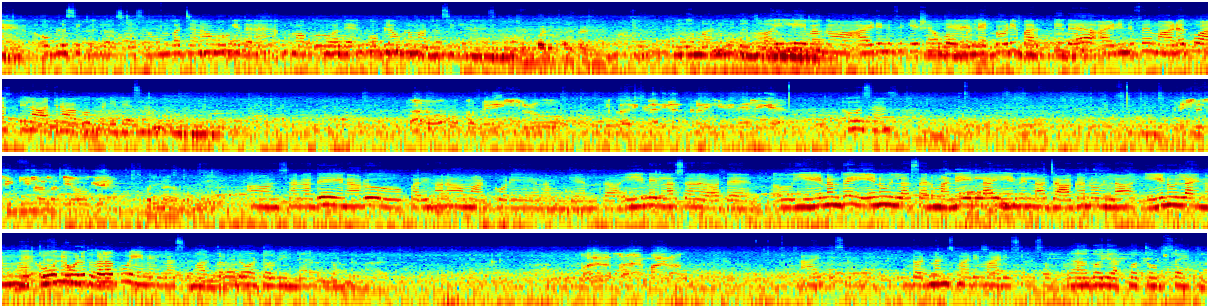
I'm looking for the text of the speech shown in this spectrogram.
ಒಬ್ಳು ಸಿಕ್ಕಿದ್ಲು ಅಷ್ಟೇ ಸರ್. ಒಂಬತ್ತು ಜನ ಹೋಗಿದ್ದಾರೆ ಮಗು ಅದೇ ಒಬ್ಳೆ ಒಬ್ಳು ಮಾತ್ರ ಸಿಕ್ಕಿದ್ದಾರೆ ಸರ್. ಇಲ್ಲಿ ಇವಾಗ ಐಡೆಂಟಿಫಿಕೇಶನ್ ಡೆಡ್ ಬಾಡಿ ಬರ್ತಿದೆ ಐಡೆಂಟಿಫೈ ಮಾಡೋಕ್ಕೂ ಆಗ್ತಿಲ್ಲ ಆ ಥರ ಆಗೋಗ್ಬಿಟ್ಟಿದೆ ಸರ್. ನಾನು ಒಬ್ಬ ಮಿನಿಸ್ಟ್ರು ಅಧಿಕಾರಿಗಳು ಕಳಿಸಿದ್ದೀನಿ ಅಲ್ಲಿಗೆ ಹ್ಞೂ ಸರ್ ಮಿನಿಸ್ಟ್ರು ಸಿಕ್ಕಿಲ್ಲ ಅಲ್ಲ ನೀವುಗೆ ಆ, ಸರ್ ಅದೇ ಏನಾದ್ರು ಪರಿಹಾರ ಮಾಡಿಕೊಡಿ ನಮಗೆ ಅಂತ. ಏನಿಲ್ಲ ಸರ್ ಅದೇ. ಏನಂದ್ರೆ ಏನೂ ಇಲ್ಲ ಸರ್. ಮನೆ ಇಲ್ಲ ಏನಿಲ್ಲ ಜಾಗನೂ ಇಲ್ಲ ಏನೂ ಇಲ್ಲ. ನಮಗೆ ಹೋಗಿ ಉಳ್ಕೊಳ್ಳೋಕ್ಕೂ ಏನಿಲ್ಲ ಸರ್. ಮಕ್ಕಳೆಲ್ಲ ಆಯಿತು ಸರ್. ದೊಡ್ಡ ಮನ್ಸ್ ಮಾಡಿ ಮಾಡಿ ಸರ್ ಸ್ವಲ್ಪ. ಆಗೋ ಎಪ್ಪತ್ತು ವರ್ಷ ಆಯಿತು.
